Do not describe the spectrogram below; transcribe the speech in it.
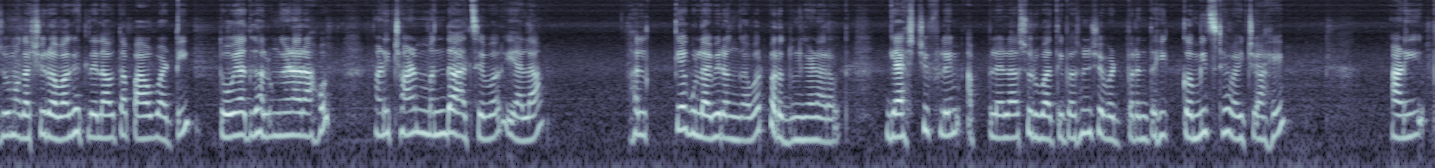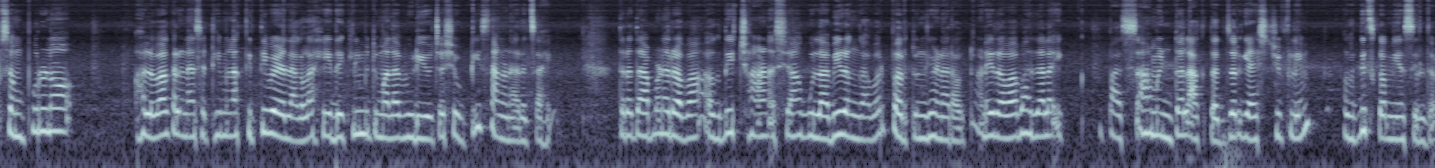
जो मगाशी रवा घेतलेला होता पाव वाटी तो यात घालून घेणार आहोत. आणि छान मंद आचेवर याला हलक्या गुलाबी रंगावर परतून घेणार आहोत. गॅसची फ्लेम आपल्याला सुरुवातीपासून शेवटपर्यंत ही कमीच ठेवायची आहे. आणि संपूर्ण हलवा करण्यासाठी मला किती वेळ लागला हे देखील मी तुम्हाला व्हिडिओच्या शेवटी सांगणारच आहे. तर आता आपण रवा अगदी छान अशा गुलाबी रंगावर परतून घेणार आहोत. आणि रवा भाजायला एक पाच सहा मिनटं लागतात जर गॅसची फ्लेम अगदीच कमी असेल तर.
